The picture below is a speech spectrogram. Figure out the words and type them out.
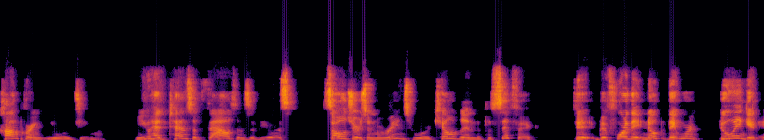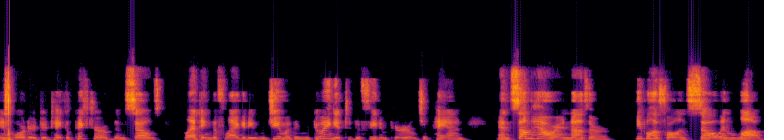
conquering Iwo Jima. You had tens of thousands of U.S. soldiers and Marines who were killed in the Pacific to, before they, no, they weren't doing it in order to take a picture of themselves planting the flag at Iwo Jima. They were doing it to defeat Imperial Japan. And somehow or another, people have fallen so in love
